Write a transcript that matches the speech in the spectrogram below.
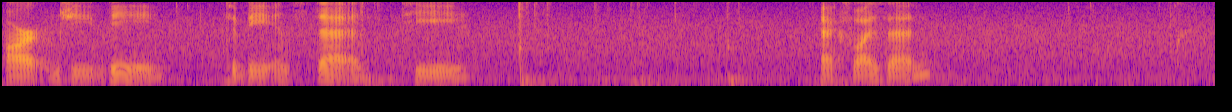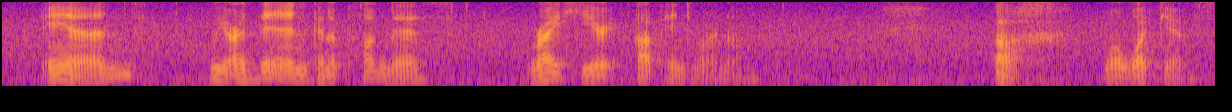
RGB to be instead T XYZ. And we are then going to plug this right here up into our null. Ugh, well, what gives?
